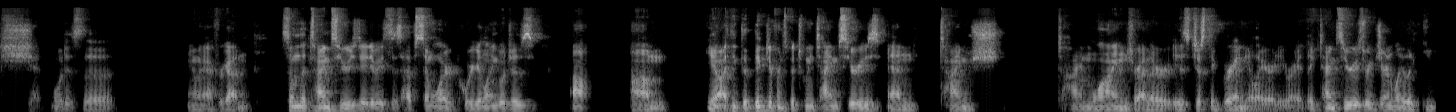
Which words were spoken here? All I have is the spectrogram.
shit. What is the anyway? I've forgotten some of the time series databases have similar query languages. Um, you know, I think the big difference between time series and time timelines rather is just the granularity, right? Like time series are generally like you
